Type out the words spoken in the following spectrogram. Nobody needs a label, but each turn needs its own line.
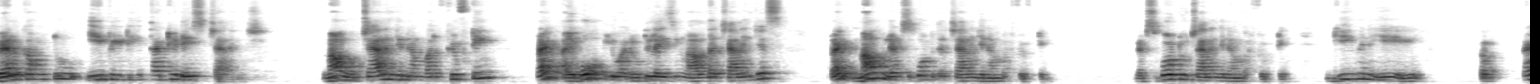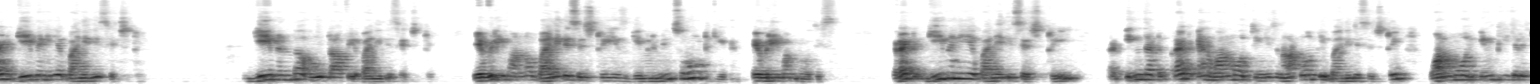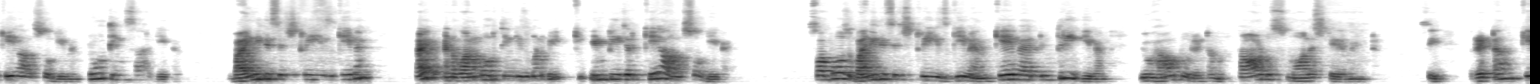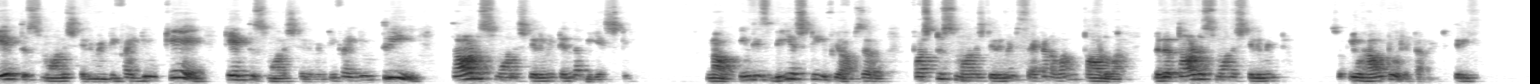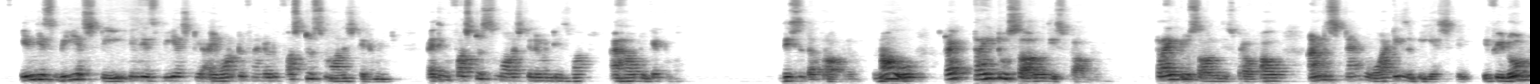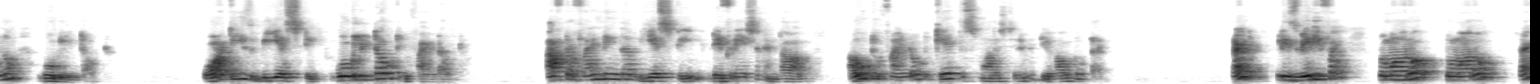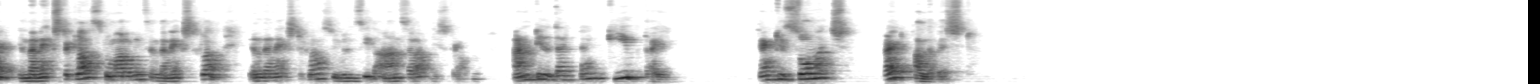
Welcome to EPT 30 days challenge. Now, challenge number 15, right? I hope you are utilizing all the challenges, right? Now, let's go to the challenge number 15. Let's go to challenge number 15. Given a, uh, right? Given a binary tree. Given the root of a binary tree. Everyone know binary tree is given means root given. Everyone know this, right? Given a binary tree, in that right? And one more thing is not only binary search tree one more integer k also given. Two things are given. Binary search tree is given right? And one more thing is going to be integer k also given. Suppose binary search tree is given k value 3 given. You have to return third smallest element. See return kth smallest element. If i give k kth smallest element. If i give 3 third smallest element in the bst now, in this BST, if you observe, first smallest element, second one, third one. The third smallest element, so you have to return it, 3. In this BST, in this BST, I want to find out first smallest element. I think first smallest element is 1. I have to get 1. This is the problem. Now, try, try to solve this problem. Try to solve this problem. How? Understand what is BST. If you don't know, Google it out. What is BST? Google it out, you find out. After finding the BST definition and all, how to find out kth smallest element, you have to try. Right? Please verify. Tomorrow, tomorrow, right? In the next class, tomorrow means in the next class. In the next class, you will see the answer of this problem. Until that time, keep trying. Thank you so much. Right? All the best.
